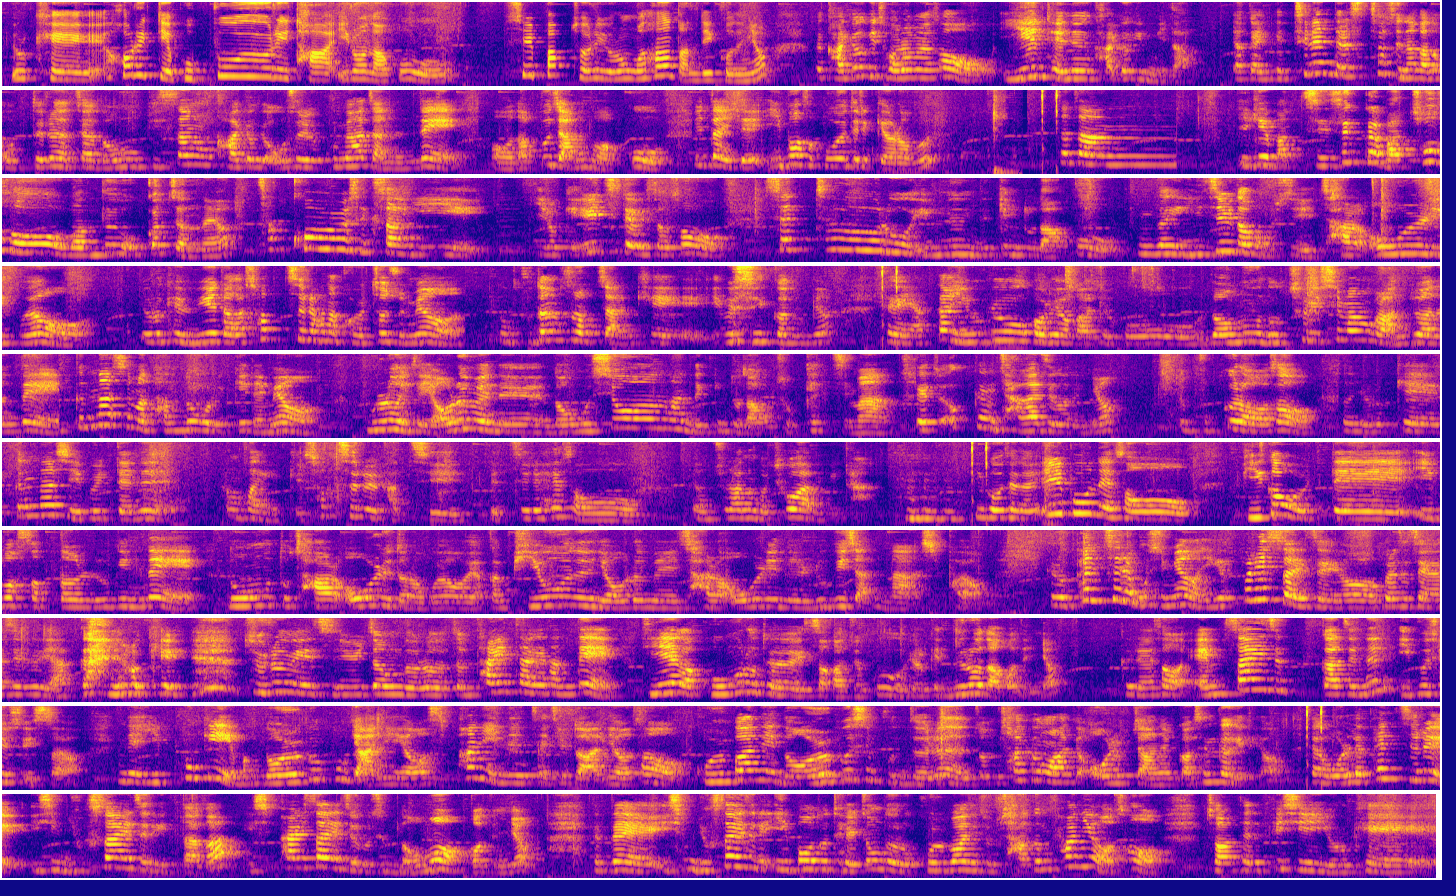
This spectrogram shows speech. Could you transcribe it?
이렇게 허리띠에 보풀이 다 일어나고 실밥 처리 이런 건 하나도 안 돼 있거든요. 가격이 저렴해서 이해되는 가격입니다. 약간 이렇게 트렌드를 스쳐 지나가는 옷들은 제가 너무 비싼 가격의 옷을 구매하지 않는데 어, 나쁘지 않은 것 같고 일단 이제 입어서 보여드릴게요 여러분 짜잔 이게 마치 색깔 맞춰서 만든 옷 같지 않나요? 차콜 색상이 이렇게 일치되어 있어서 세트로 입는 느낌도 나고 굉장히 이질감 없이 잘 어울리고요. 이렇게 위에다가 셔츠를 하나 걸쳐주면 또 부담스럽지 않게 입을 수 있거든요. 제가 약간 유교거리여가지고 너무 노출이 심한 걸 안 좋아하는데 끝나시만 단독으로 입게 되면 물론 이제 여름에는 너무 시원한 느낌도 나고 좋겠지만 그게 조금 작아지거든요. 좀 부끄러워서 저는 이렇게 끝나시 입을 때는 항상 이렇게 셔츠를 같이 매치를 해서 연출하는 걸 좋아합니다. 이거 제가 일본에서 비가 올 때 입었었던 룩인데 너무 또 잘 어울리더라고요. 약간 비 오는 여름에 잘 어울리는 룩이지 않나 싶어요. 그리고 팬츠를 보시면 이게 프리 사이즈예요. 그래서 제가 지금 약간 이렇게 주름이 질 정도로 좀 타이트하긴 한데 뒤에가 고무로 되어 있어가지고 이렇게 늘어나거든요. 그래서 M 사이즈까지는 입으실 수 있어요. 근데 이 폭이 막 넓은 폭이 아니에요. 스판이 있는 재질도 아니어서 골반이 넓으신 분들은 좀 착용하기 어렵지 않을까 생각이 돼요. 제가 원래 팬츠를 26 사이즈를 입다가 28 사이즈로 지금 넘어왔거든요. 근데 26 사이즈를 입어도 될 정도로 골반이 좀 작은 편이어서 저한테는 핏이 이렇게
